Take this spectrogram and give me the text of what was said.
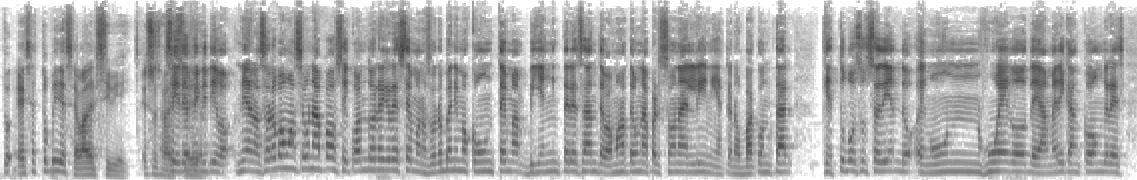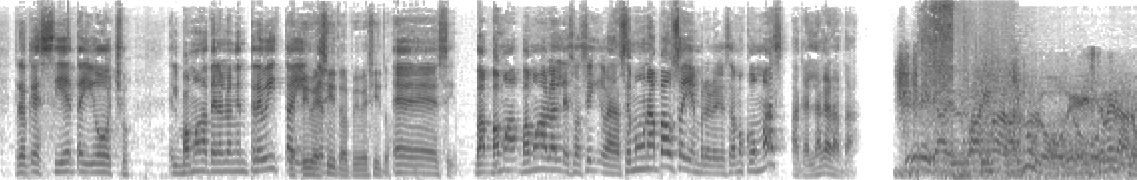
tú- Esa estupidez se va del CBA. Eso se va Sí, del CBA. definitivo. Mira, nosotros vamos a hacer una pausa y cuando regresemos, nosotros venimos con un tema bien interesante. Vamos a tener una persona en línea que nos va a contar qué estuvo sucediendo en un juego de American Congress, creo que es 7 y 8. El- Vamos a tenerlo en entrevista. El y pibecito, el pibecito. Eh, sí, Va- vamos, a, vamos a hablar de eso. Así que hacemos una pausa y en breve regresamos con más acá en La Garata. Llega el party más duro de este verano.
